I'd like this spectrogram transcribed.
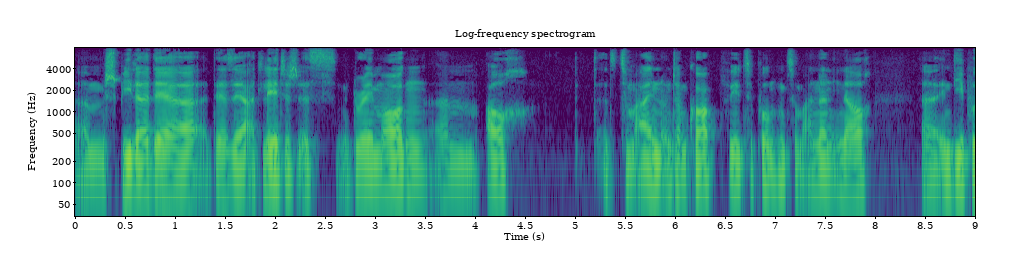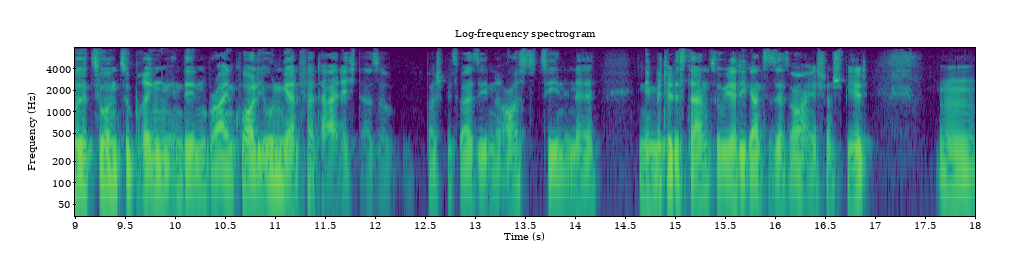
ähm, Spieler, der, der sehr athletisch ist, mit Ray Morgan, ähm, auch also zum einen unterm Korb viel zu punkten, zum anderen ihn auch äh, in die Position zu bringen, in denen Brian Corley ungern verteidigt, also beispielsweise ihn rauszuziehen in, eine, in die Mitteldistanz, so wie er die ganze Saison eigentlich schon spielt. Mm,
